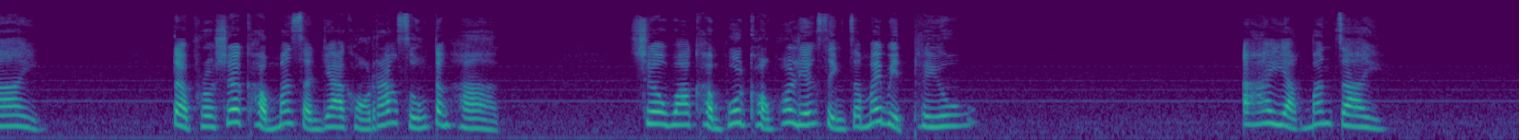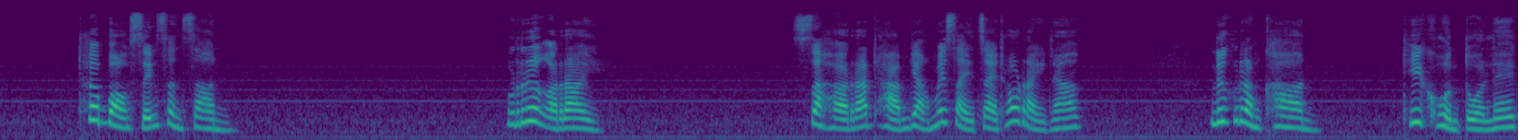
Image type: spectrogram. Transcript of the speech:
ง่ายๆ แต่เพราะเชื่อคำมั่นสัญญาของร่างสูงต่างหาก เชื่อว่าคำพูดของพ่อเลี้ยงสิงจะไม่บิดพลิ้วอายอยากมั่นใจ เธอบอกเสียงสันๆเรื่องอะไร สหรัฐถามอย่างไม่ใส่ใจเท่าไหร่นัก นึกรำคาญ ที่คนตัวเล็ก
